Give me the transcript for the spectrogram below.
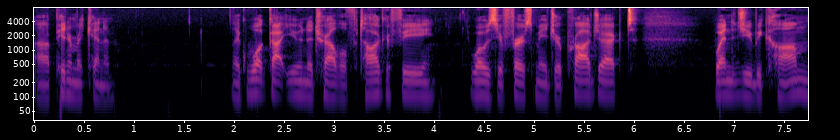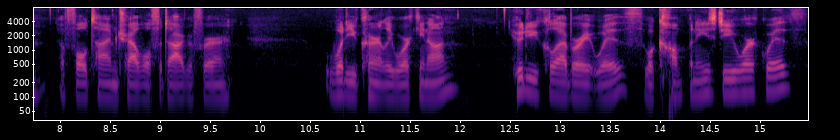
Uh, Peter McKinnon. Like, what got you into travel photography? What was your first major project? When did you become a full time travel photographer? What are you currently working on? Who do you collaborate with? What companies do you work with?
